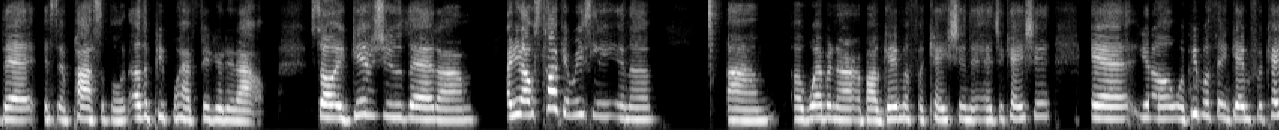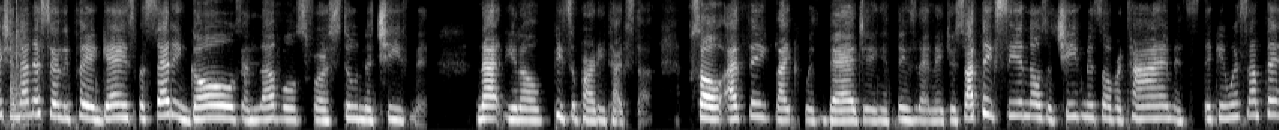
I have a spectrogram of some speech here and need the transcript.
that it's impossible and other people have figured it out. So it gives you that, um, you know, I was talking recently in a, um, a webinar about gamification and education. And you know, when people think gamification, not necessarily playing games, but setting goals and levels for student achievement, not you know pizza party type stuff. So I think like with badging and things of that nature. So I think seeing those achievements over time and sticking with something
